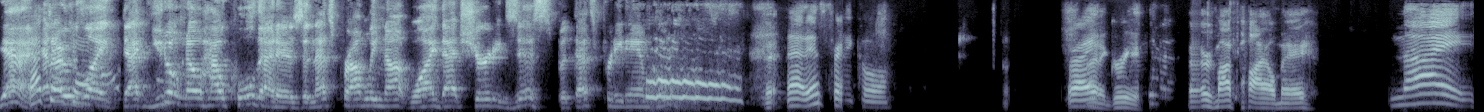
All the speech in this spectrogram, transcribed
Yeah, That's and I was okay. like, "That you don't know how cool that is, and that's probably not why that shirt exists, but that's pretty damn cool." that is pretty cool. Right? I'd agree. There's my pile, May. Nice.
